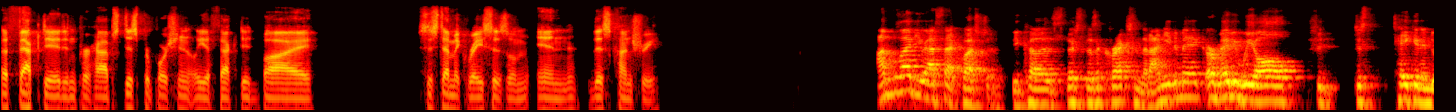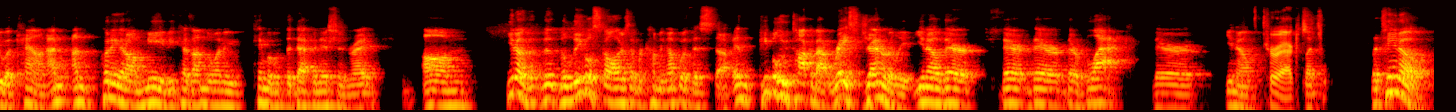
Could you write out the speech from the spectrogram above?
affected and perhaps disproportionately affected by systemic racism in this country? I'm glad you asked that question because there's there's a correction that I need to make, or maybe we all should just take it into account. I'm I'm putting it on me because I'm the one who came up with the definition, right? Um, you know, the, the, the legal scholars that were coming up with this stuff, and people who talk about race generally, you know, they're they're they're they're black, they're you know Correct. Latino,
